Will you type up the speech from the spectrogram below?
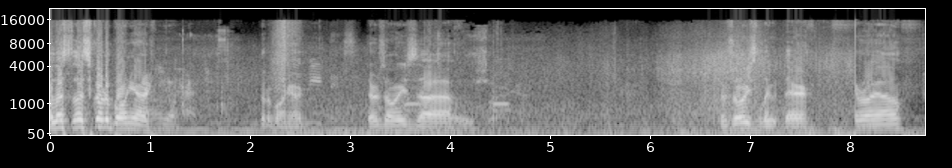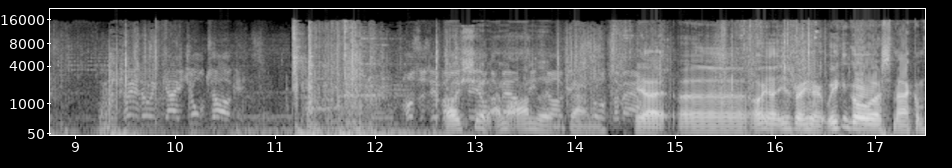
let's let's go to Boneyard. Go to Boneyard. There's always uh there's always loot there. Hey, Royale Oh shit, I'm on the ground. Yeah, uh, oh yeah, he's right here. We can go uh, smack him.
